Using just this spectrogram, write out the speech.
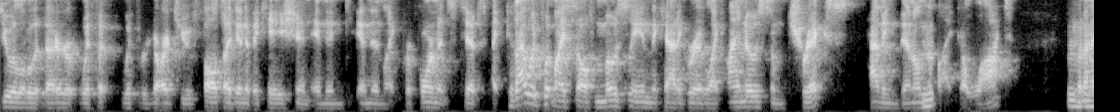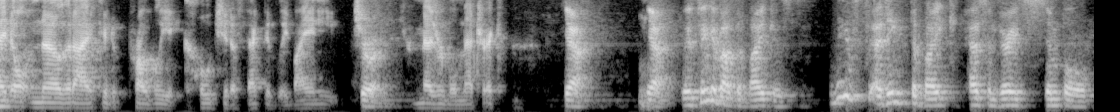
do a little bit better with with regard to fault identification and then and then like performance tips because I would put myself mostly in the category of like I know some tricks having been on the bike a lot but I Mhm. don't know that I could probably coach it effectively by any sure. measurable metric. Yeah, yeah. The thing about the bike is, I think it's. I think the bike has some very simple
